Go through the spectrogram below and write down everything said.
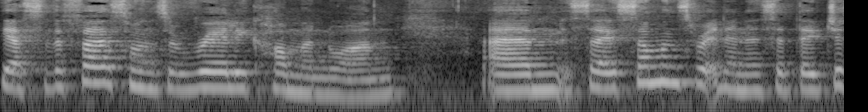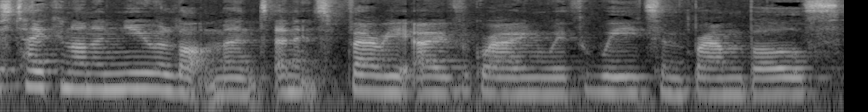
Yeah, so the first one's a really common one. Um, so someone's written in and said they've just taken on a new allotment and it's very overgrown with weeds and brambles.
